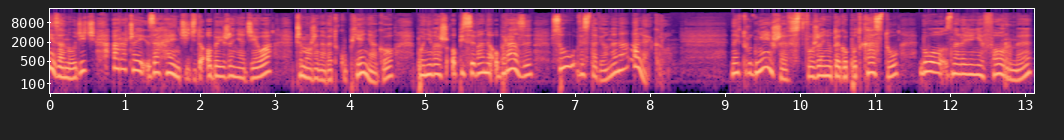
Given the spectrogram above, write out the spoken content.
Nie zanudzić, a raczej zachęcić do obejrzenia dzieła, czy może nawet kupienia go, ponieważ opisywane obrazy są wystawione na Allegro. Najtrudniejsze w stworzeniu tego podcastu było znalezienie formy,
